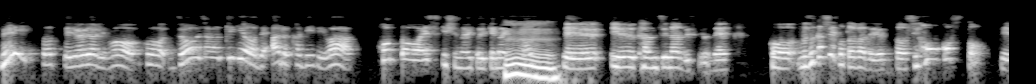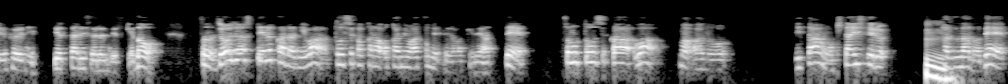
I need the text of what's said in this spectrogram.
メリットっていうよりも、こう、上場企業である限りは、本当は意識しないといけないうなっん。ていう感じなんですよね。こう、難しい言葉で言うと、資本コストっていうふうに言ったりするんですけど、その上場してるからには、投資家からお金を集めてるわけであって、その投資家は、まあ、あの、リターンを期待してるうん。はずなので、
